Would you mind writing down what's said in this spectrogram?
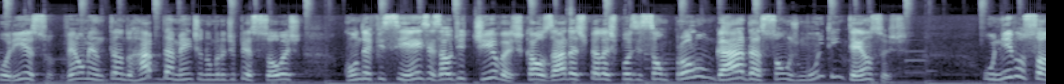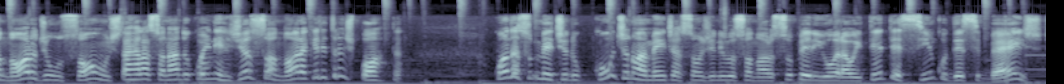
Por isso, vem aumentando rapidamente o número de pessoas com deficiências auditivas causadas pela exposição prolongada a sons muito intensos. O nível sonoro de um som está relacionado com a energia sonora que ele transporta. Quando é submetido continuamente a sons de nível sonoro superior a 85 decibéis,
